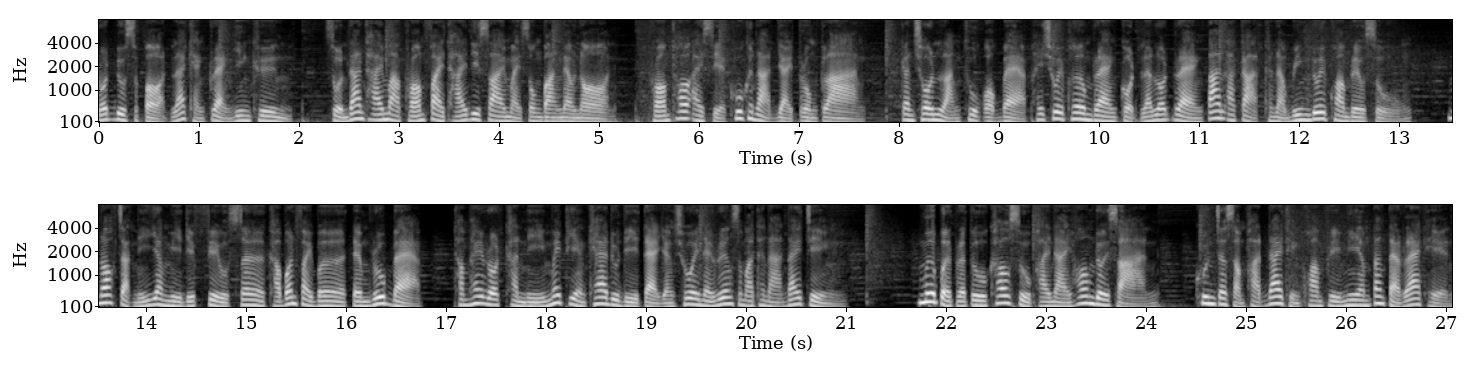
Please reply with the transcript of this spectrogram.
รถดูสปอร์ตและแข็งแกร่งยิ่งขึ้น ส่วนด้านท้ายมาพร้อมไฟท้ายดีไซน์ใหม่ทรงบางแนวนอน พร้อมท่อไอเสียคู่ขนาดใหญ่ตรงกลาง กันชนหลังถูกออกแบบให้ช่วยเพิ่มแรงกดและลดแรงต้านอากาศขณะวิ่งด้วยความเร็วสูง นอกจากนี้ยังมีดิฟฟิวเซอร์คาร์บอนไฟเบอร์เต็มรูปแบบทำให้รถคันนี้ไม่เพียงแค่ดูดีแต่ยังช่วยในเรื่องสมรรถนะได้จริง เมื่อเปิดประตูเข้าสู่ภายในห้องโดยสาร คุณจะสัมผัสได้ถึงความพรีเมียมตั้งแต่แรกเห็น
